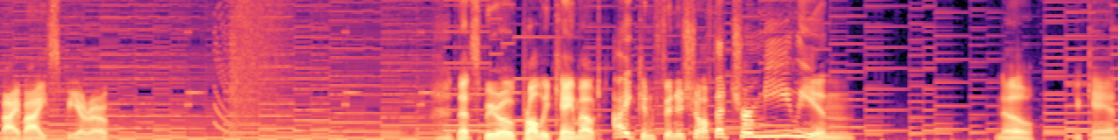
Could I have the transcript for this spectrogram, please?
Bye bye, Spearow. That Spearow probably came out. I can finish off that Charmeleon. No, you can't.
